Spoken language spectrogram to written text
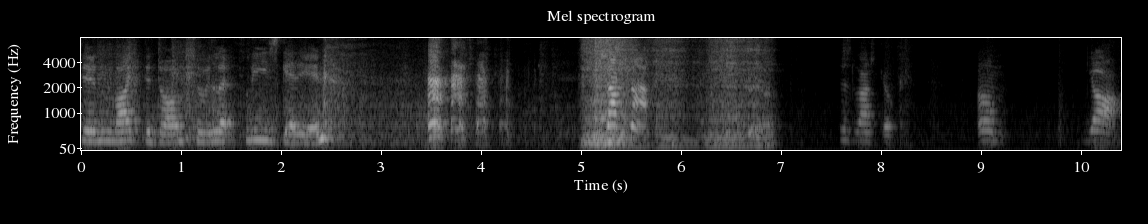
didn't like the dog, so he let fleas get in. knock knock. This is the last joke. Um, yeah.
